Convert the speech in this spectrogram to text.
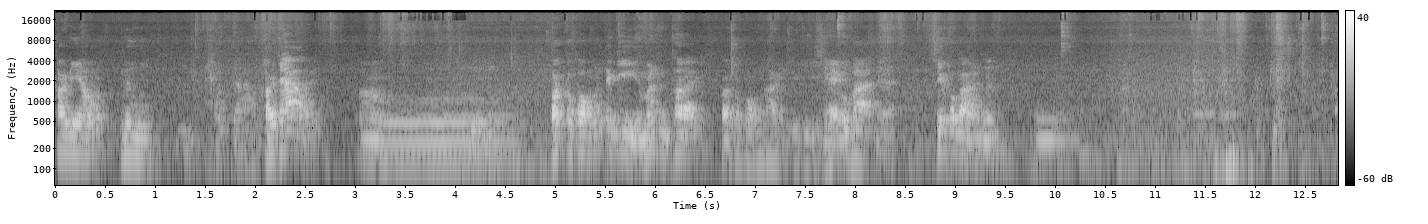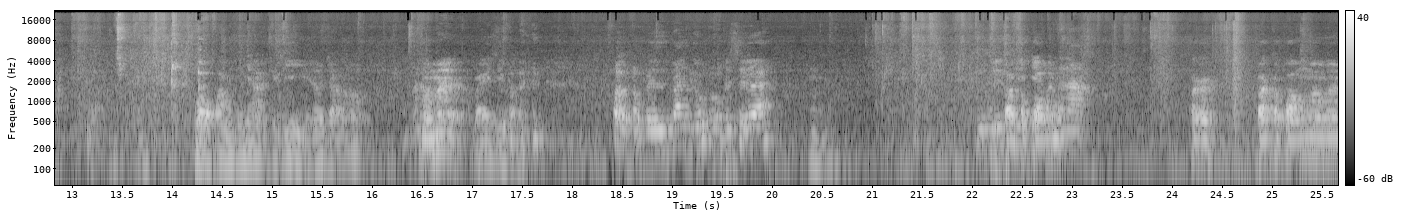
ข้าวเหนียวหนึ่ง ข้าวเจ้าข้าวเจ้าอืมปลากระป๋องตะกี้มันเท่าไหรปลากระป๋องไข่ตะกี้สิแพบงกว่าบาทเนี่ยสิบกว่าบาทนะอืมบอกความจริงอะตะกี้เราจะเนาะมาม่าใบสิบบาทเปิดก็เป็นบ้านยุคเราไปซื้ออืมดูดิสีเจียววัฒนะ ปลากระปลากระป๋องมาม่า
